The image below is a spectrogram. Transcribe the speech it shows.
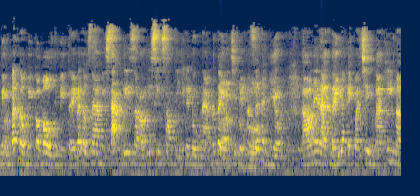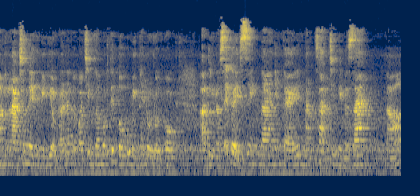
mình à. bắt đầu mình có bầu thì mình thấy bắt đầu da mình sạm đi sau đó thì sinh xong thì những cái đốm nám nó đẩy lên trên bề mặt rất là nhiều. Đó nên là đấy là cái quá trình mà khi mà mình làm trong nghề thì mình hiểu đó là cái quá trình do nội tiết tố của mình thay đổi đột ngột. À, thì nó sẽ đẩy sinh ra những cái nám sạm trên bề mặt da. Đó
